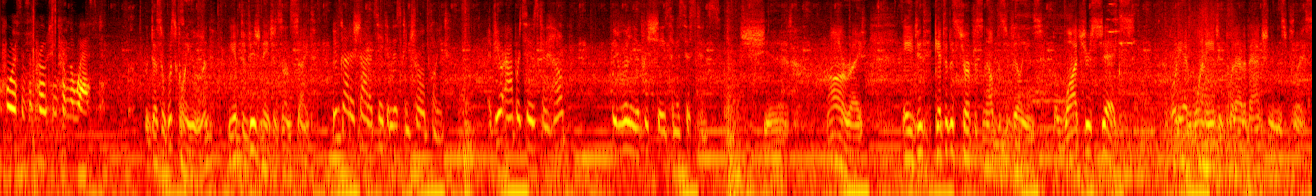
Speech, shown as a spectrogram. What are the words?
Time. Civilian forces approaching from the west. Odessa, what's going on? We have division agents on site. We've got a shot at taking this control point. If your operatives can help, we'd really appreciate some assistance. Shit. All right. Agent, get to the surface and help the civilians. But watch your six. I've already had one agent put out of action in this place.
